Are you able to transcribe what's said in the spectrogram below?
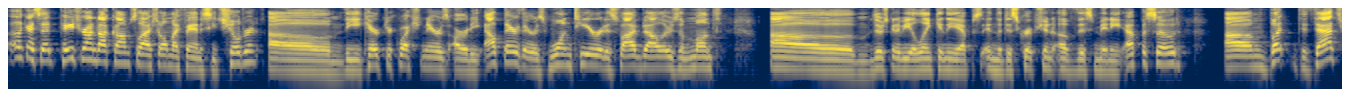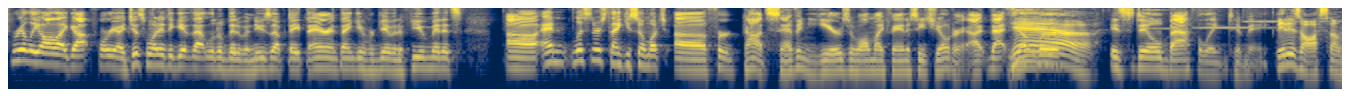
like I said, patreon.com slash all my fantasy children. Um, the character questionnaire is already out there. There is one tier, it is five dollars a month. Um, there's gonna be a link in the in the description of this mini episode. Um, but that's really all I got for you. I just wanted to give that little bit of a news update there, and thank you for giving a few minutes. Uh, and listeners, thank you so much uh, for God seven years of all my fantasy children. I, that number is still baffling to me. it is awesome.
